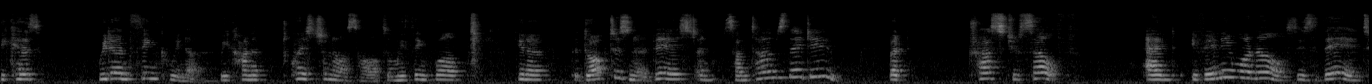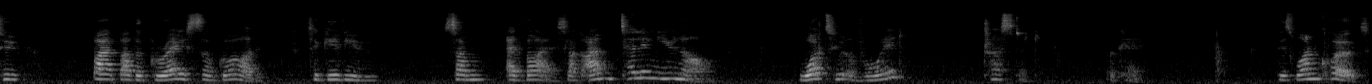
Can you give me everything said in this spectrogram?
because we don't think we know. We kind of question ourselves and we think, well, you know, the doctors know best, and sometimes they do. But trust yourself. And if anyone else is there to, by, by the grace of God, to give you some advice, like I'm telling you now, what to avoid, trust it. Okay. There's one quote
